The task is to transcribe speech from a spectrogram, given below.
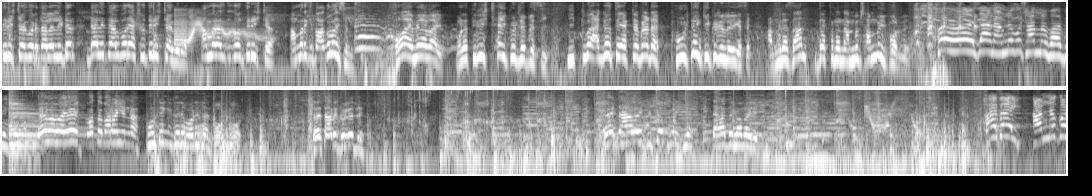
তিরিশ টাকা করে তেলের লিটার ডেলি তেল পরে একশো তিরিশ টাকা করে। আমরা আজকে কোন তিরিশ টাকা আমরা কি পাগল হয়েছেন হয় মেয়ে ভাই মনে তিরিশ টাকাই করে বেশি একটু আগেও তো একটা ব্যাটা ফুল ট্যাঙ্ক করে লয়ে গেছে। আপনারা যান দেখবেন না আমি সামনেই পড়বে। হয় হয় জান আপনাকে সামনে পাবে এ বাবা এই কত বাড়াইয়েন না। ফুল করে ভরিয়ে দেন? তাই চাবি খুলে দে। এই ওই কিট্টুম করিস না। টাকা দে বাইরে। হাই ভাই আপনাকে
